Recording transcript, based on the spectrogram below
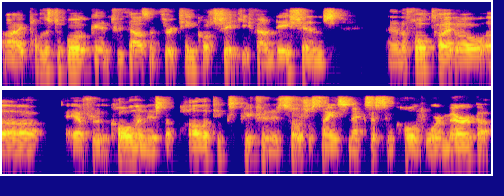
I published a book in 2013 called Shaky Foundations, and the full title uh, after the colon is The Politics, Patronage, Social Science Nexus in Cold War America.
